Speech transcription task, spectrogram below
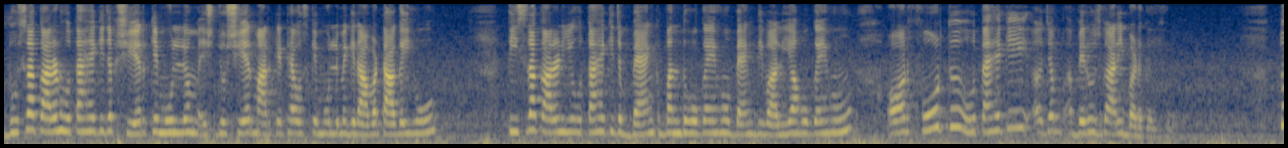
दूसरा कारण होता है कि जब शेयर के मूल्य में, जो शेयर मार्केट है, उसके मूल्य में गिरावट आ गई हो। तीसरा कारण ये होता है कि जब बैंक बंद हो गए हों, बैंक दिवालिया हो गए हों, और फोर्थ होता है कि जब बेरोज़गारी बढ़ गई हो। तो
